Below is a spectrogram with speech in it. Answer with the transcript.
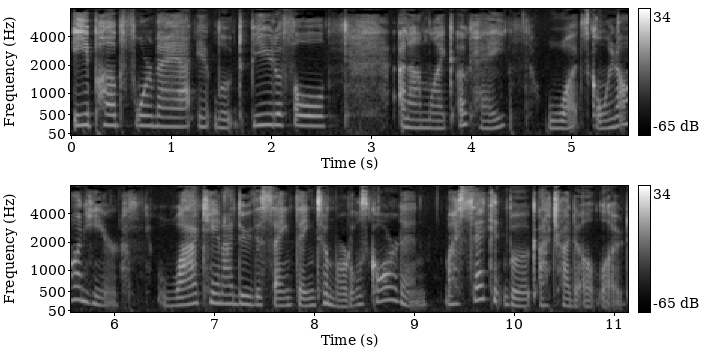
EPUB format. It looked beautiful. And I'm like, okay, what's going on here? Why can't I do the same thing to Myrtle's Garden? My second book I tried to upload.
